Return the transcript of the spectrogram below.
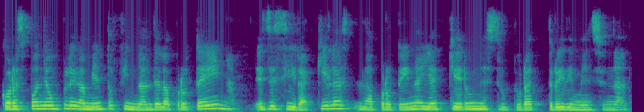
Corresponde a un plegamiento final de la proteína, es decir, aquí la, proteína ya adquiere una estructura tridimensional.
